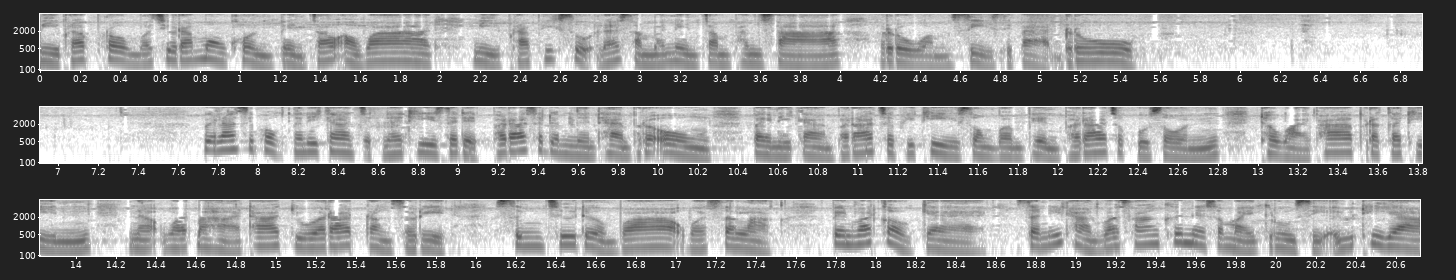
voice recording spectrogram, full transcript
มีพระพรหมวชิรมงคลเป็นเจ้าอาวาส มีพระภิกษุและสามเณรจำพรรษารวม 48 รูป เวลา 16 นาฬิกา 7 นาทีเสด็จพระราชดำเนินแทนพระองค์ ไปในการพระราชพิธีทรงบำเพ็ญพระราชกุศล ถวายผ้าพระกฐิน ณ วัดมหาธาตุยุวราชรังสฤษซึ่งชื่อเดิมว่าวัดสลัก เป็นวัดเก่าแก่ สันนิษฐานว่าสร้างขึ้นในสมัยกรุงศรีอยุธยา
